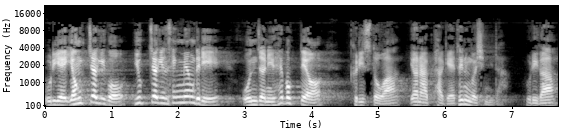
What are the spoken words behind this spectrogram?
우리의 영적이고 육적인 생명들이 온전히 회복되어 그리스도와 연합하게 되는 것입니다. 우리가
